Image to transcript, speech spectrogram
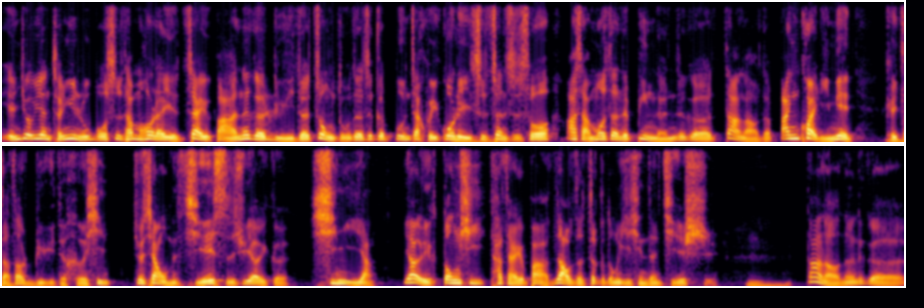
研究院陈韵如博士，他们后来也再把那个铝的中毒的这个部分再回过了一次，证实说阿萨莫症的病人这个大脑的斑块里面可以找到铝的核心，就像我们结石需要一个心一样，要有一个东西，它才有办法绕着这个东西形成结石。嗯，大脑呢，那个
